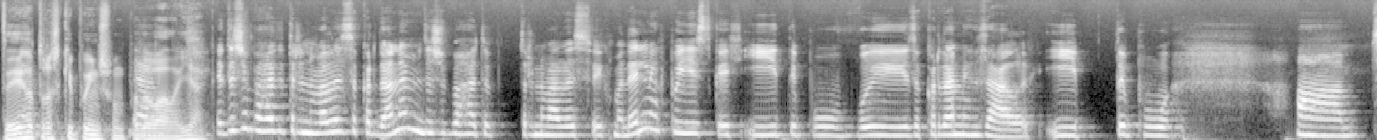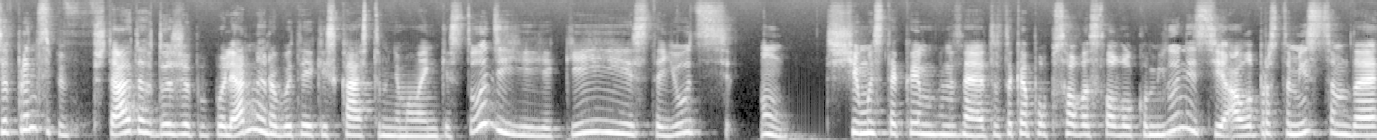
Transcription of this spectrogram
Ти його трошки по-іншому Да. подавала. Як? Я дуже багато тренувалася за кордоном, дуже багато тренувалася в своїх модельних поїздках і, типу, в закордонних залах. І, типу, а, це, в принципі, в Штатах дуже популярно робити якісь кастомні маленькі студії, які стають, ну. З Чимось таким, не знаю, це таке попсове слово ком'юніті, але просто місцем, де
